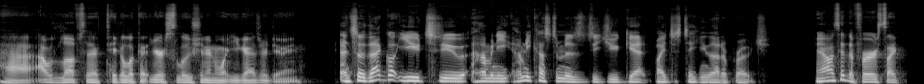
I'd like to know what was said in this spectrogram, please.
Uh, I would love to take a look at your solution and what you guys are doing. And so that got you to how many how many customers did you get by just taking that approach? Yeah, I would say the first like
